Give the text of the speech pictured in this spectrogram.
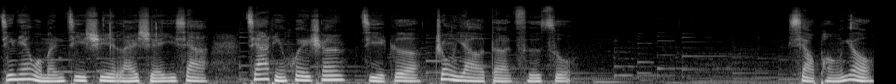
今天我们继续来学一下家庭会称几个重要的词组，小朋友。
